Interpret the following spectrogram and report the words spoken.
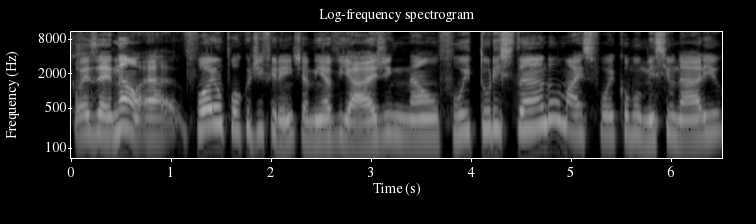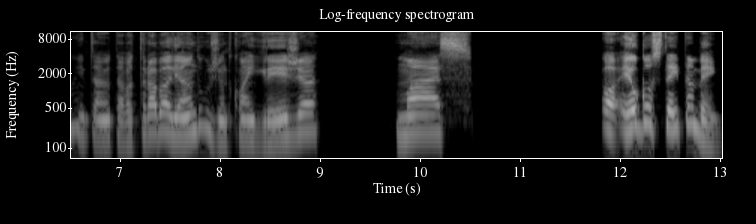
Pois é, não, é, foi um pouco diferente a minha viagem. Não fui turistando, mas foi como missionário. Então eu estava trabalhando junto com a igreja. Mas, ó, eu gostei também.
